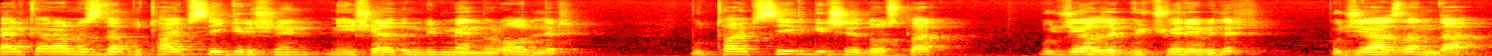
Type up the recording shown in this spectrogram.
Belki aranızda bu Type-C girişinin ne işe yaradığını bilmeyenler olabilir. Bu Type-C girişi dostlar bu cihaza güç verebilir. Bu cihazdan da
